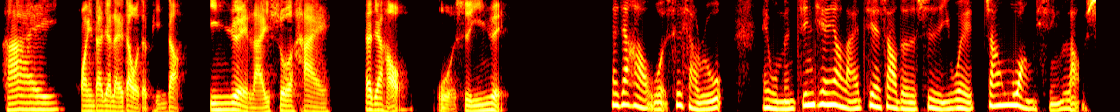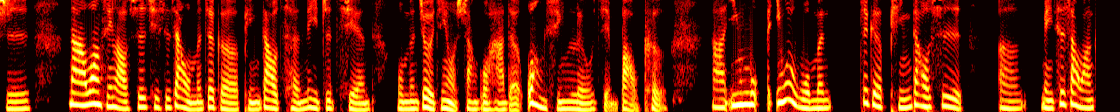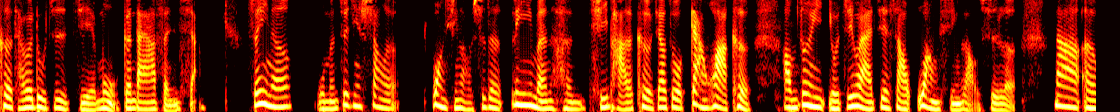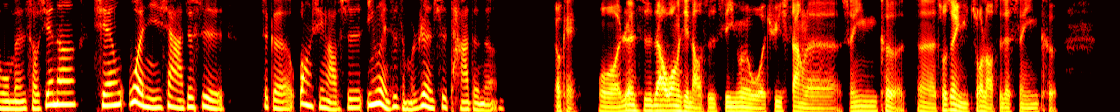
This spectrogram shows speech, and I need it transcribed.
嗨，欢迎大家来到我的频道，音乐来说嗨。大家好，我是音乐。大家好，我是小茹。哎，我们今天要来介绍的是一位张望行老师。那望行老师，其实在我们这个频道成立之前，我们就已经有上过他的望行流简报课。啊，因为因为我们这个频道是呃。每次上完课才会录制节目跟大家分享，所以呢，我们最近上了望行老师的另一门很奇葩的课，叫做干话课。好，我们终于有机会来介绍望行老师了。那呃，我们首先呢，先问一下，就是这个望行老师，因为你是怎么认识他的呢？OK，我认识到望行老师是因为我去上了声音课，呃，周振宇周老师的声音课。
